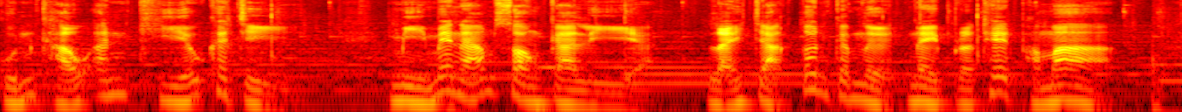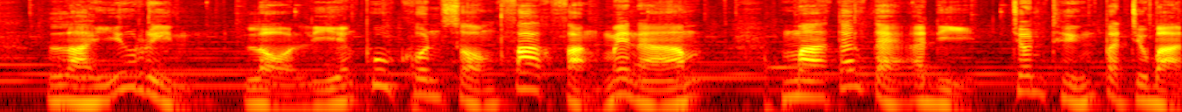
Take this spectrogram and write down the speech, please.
ขุนเขาอันเขียวขจี มีแม่น้ำซองกาเลียไหลจากต้นกำเนิดในประเทศพม่า ไหลรินหล่อเลี้ยงผู้คนสองฝากฝั่งแม่น้ำมาตั้งแต่อดีตจนถึงปัจจุบัน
